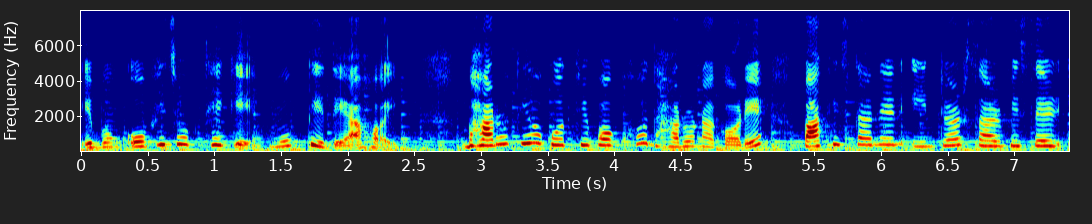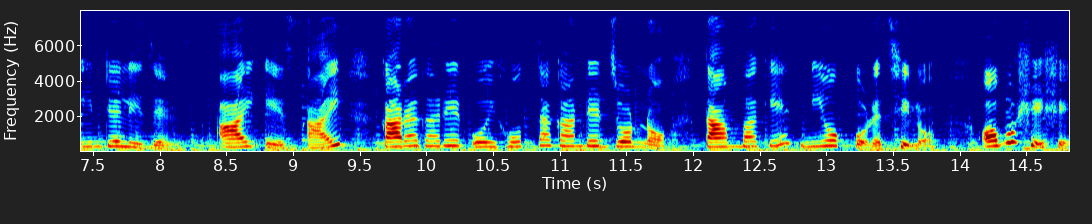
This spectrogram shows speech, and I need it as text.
এবং অভিযোগ থেকে মুক্তি দেয়া হয়। ভারতীয় কর্তৃপক্ষ ধারণা করে, পাকিস্তানের ইন্টার সার্ভিসের ইন্টেলিজেন্স আইএসআই কারাগারের ওই হত্যাকাণ্ডের জন্য তাম্বাকে নিয়োগ করেছিল। অবশেষে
